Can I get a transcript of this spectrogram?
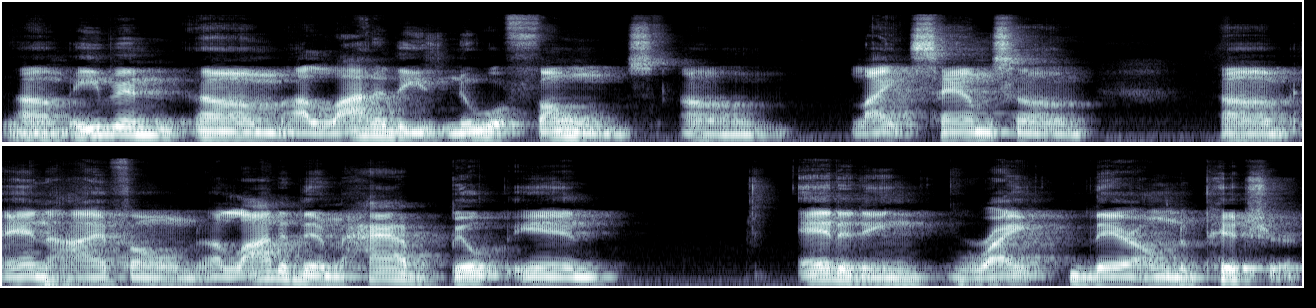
Mm-hmm. Um, even um, a lot of these newer phones, um, like Samsung um, and iPhone, a lot of them have built-in editing right there on the picture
